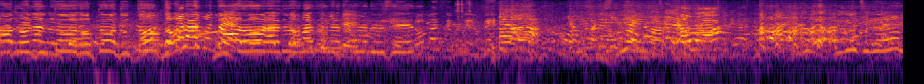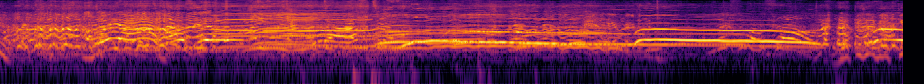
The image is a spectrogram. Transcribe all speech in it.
눈 떠, 너는 눈 떠, 눈 떠, 눈 떠. 너만 뜨면 돼. 너만, 너만 뜨면 돼. 너만 뜨면 돼. 나와. 이게 지금 뭐야? 나오세요. 몇 개세요, 몇 개?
